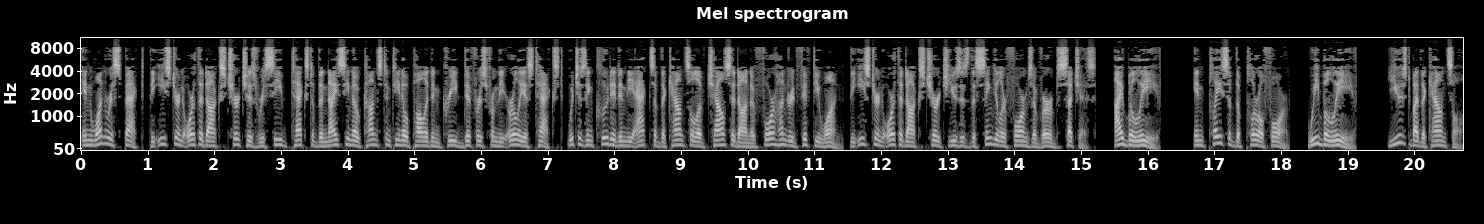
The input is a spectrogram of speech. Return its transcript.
In one respect, the Eastern Orthodox Church's received text of the Niceno-Constantinopolitan Creed differs from the earliest text, which is included in the Acts of the Council of Chalcedon of 451. The Eastern Orthodox Church uses the singular forms of verbs such as I believe in place of the plural form we believe used by the Council.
